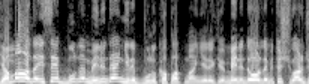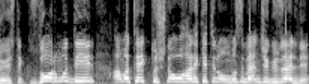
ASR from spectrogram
Yamaha'da ise burada menüden girip bunu kapatman gerekiyor. Menüde orada bir tuş var joystick. Zor mu? Değil. Ama tek tuşla o hareketin olması bence güzeldi.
